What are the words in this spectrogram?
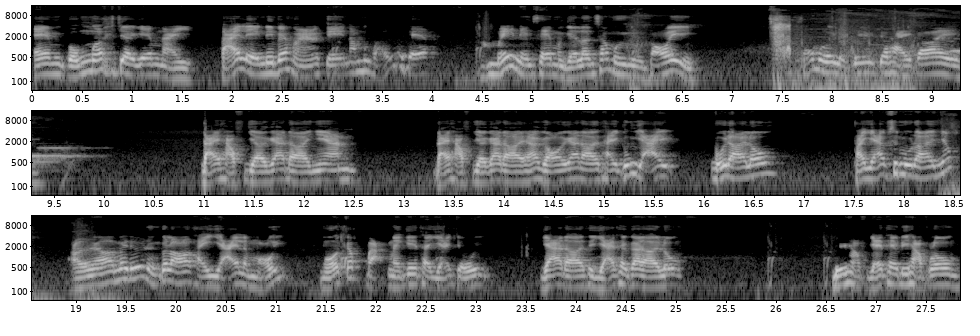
Em cũng mới chơi game này, tải liền đi bé hòa, kìa 57 rồi kìa. Mấy anh em xem mà kìa, lên 60 người coi. 60 lượt view cho thầy coi. Đại học giờ ra đời nha anh. Đại học giờ ra đời hả? Rồi ra đời thầy cũng dạy. Buổi đời luôn. Thầy dạy học sinh buổi đời nhóc. Ờ, ừ ơi mấy đứa đừng có lo thầy dạy là mỗi mỗi cấp bậc này kia thầy dạy chuỗi ra đời thì dạy theo ra đời luôn. Đi học dạy theo đi học luôn.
